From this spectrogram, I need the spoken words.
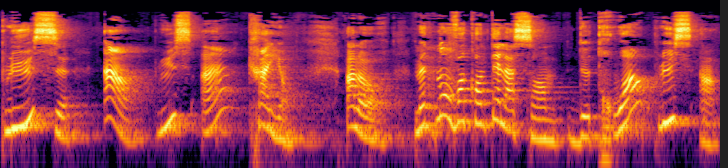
plus 1, plus 1 crayon. Alors, maintenant, on va compter la somme de 3 plus 1.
